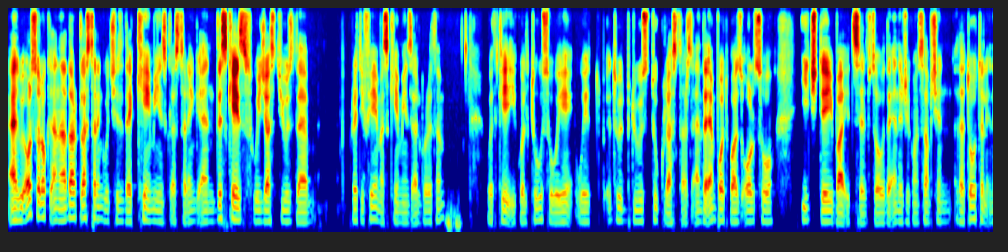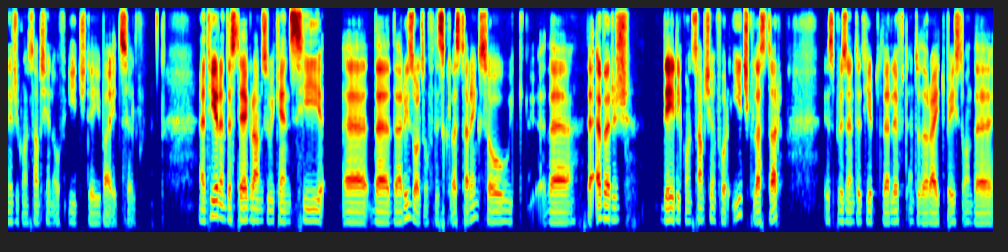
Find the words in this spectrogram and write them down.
And we also looked at another clustering, which is the k-means clustering. And in this case, we just used the pretty famous k-means algorithm, with k equal 2 so we, we it would produce two clusters. And the input was also each day by itself so the energy consumption the total energy consumption of each day by itself. And here in this diagrams we can see uh, the the results of this clustering. So we, the the average daily consumption for each cluster is presented here to the left and to the right based on the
